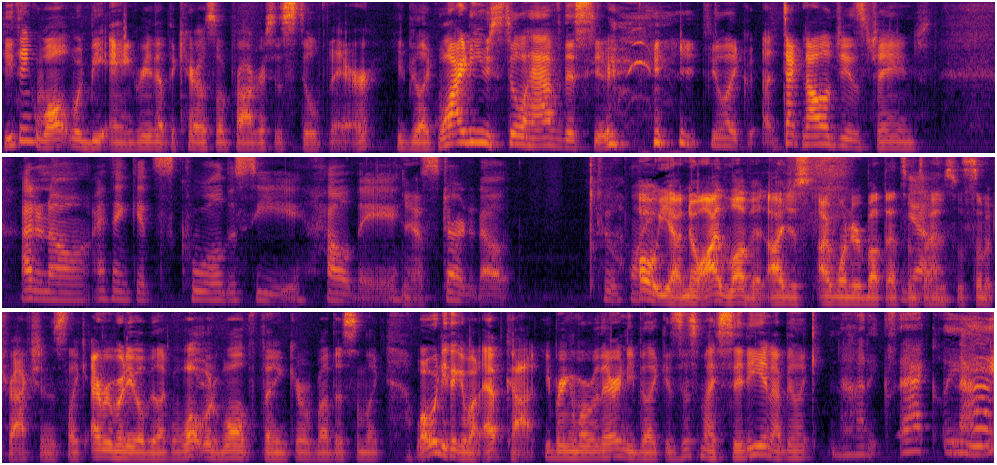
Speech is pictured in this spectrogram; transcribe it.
Do you think Walt would be angry that the Carousel of Progress is still there? He'd be like, "Why do you still have this here?" He'd be like "Uh, technology has changed. I don't know. I think it's cool to see how they Yeah. started out to a point. Oh yeah, no, I love it. I just I wonder about that Yeah. sometimes with some attractions. Like everybody will be like, "What would Walt think?" or about this. I'm like, "What would you think about Epcot?" You bring him over there, and he'd be like, "Is this my city?" And I'd be like, "Not exactly." Not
